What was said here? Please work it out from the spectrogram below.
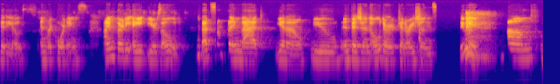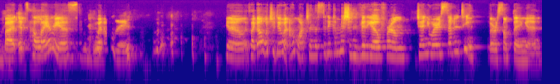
videos and recordings. I'm 38 years old. That's something that, you know, you envision older generations doing. Um, but it's hilarious when I'm like, you know, it's like, oh, what you doing? I'm watching the city commission video from January 17th or something. And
